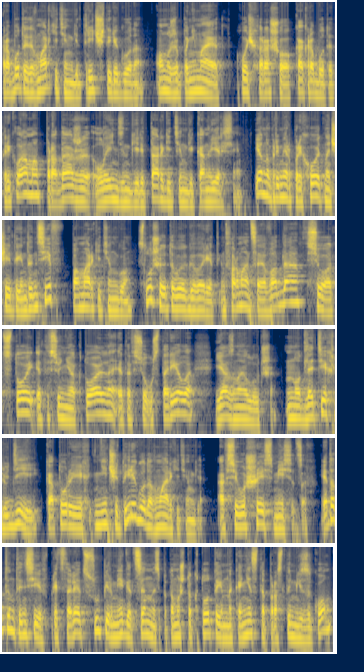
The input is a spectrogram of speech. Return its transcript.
работает в маркетинге 3-4 года. Он уже понимает очень хорошо, как работает реклама, продажи, лендинги, ретаргетинги, конверсии. И он, например, приходит на чей-то интенсив по маркетингу, слушает его и говорит, информация вода, все отстой, это все не актуально, это все устарело, я знаю лучше. Но для тех людей, которые их не 4 года в маркетинге, а всего 6 месяцев, этот интенсив представляет супер-мега ценность, потому что кто-то им наконец-то простым языком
